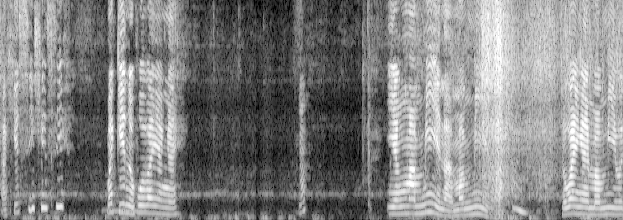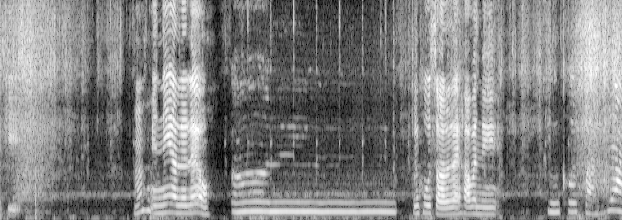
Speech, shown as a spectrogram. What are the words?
อะคิดสิคิดสิเมื่อกี้หนูพูดว่ายังไงหึยังมัมมี่น่ะมัมมี่น่ะ หรือว่ายังไงมัมมี่เมื่อกี้หึมินเนี่ยนเร็วอืมๆคุณครูสอนอะไรคะวันนี้คุณครูสอนเรื่อง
